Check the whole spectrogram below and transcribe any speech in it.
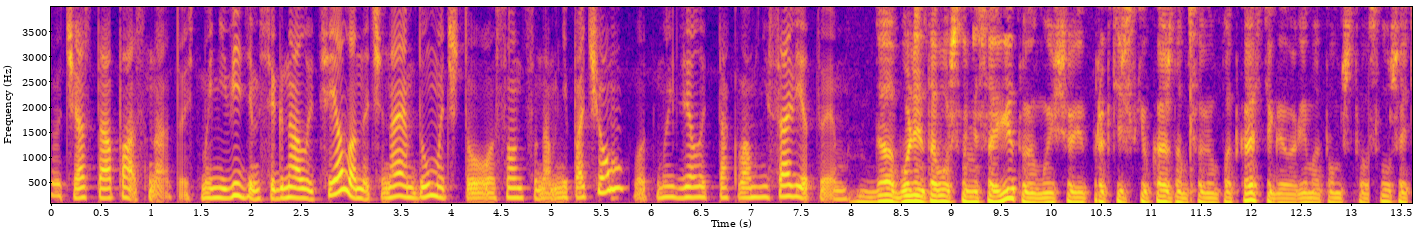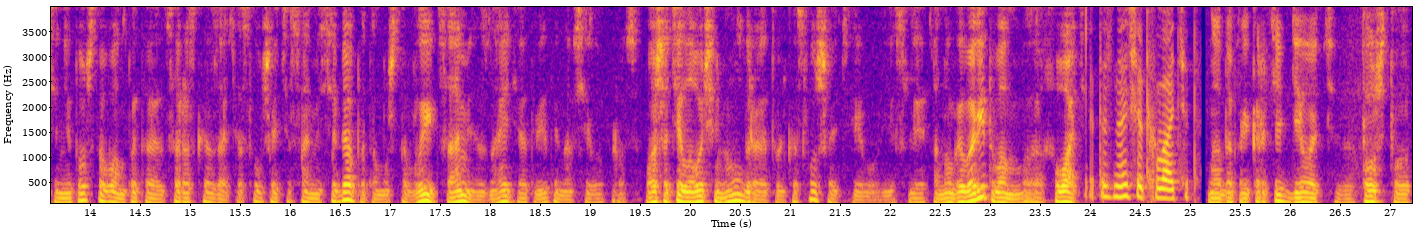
э, часто опасно. То есть мы не видим сигналы тела, начинаем думать, что солнце нам ни почем, вот мы делать так вам не советуем. Да, более того, что не советуем, мы еще и практически в каждом своем подкасте говорим о том, что слушайте не то, что вам пытаются рассказать, а слушайте сами себя, потому что вы сами знаете ответы на все вопросы. Ваше тело очень мудрое, только слушайте его. Если оно говорит вам э, хватит. Это значит хватит. Надо прекратить делать э, то, что,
